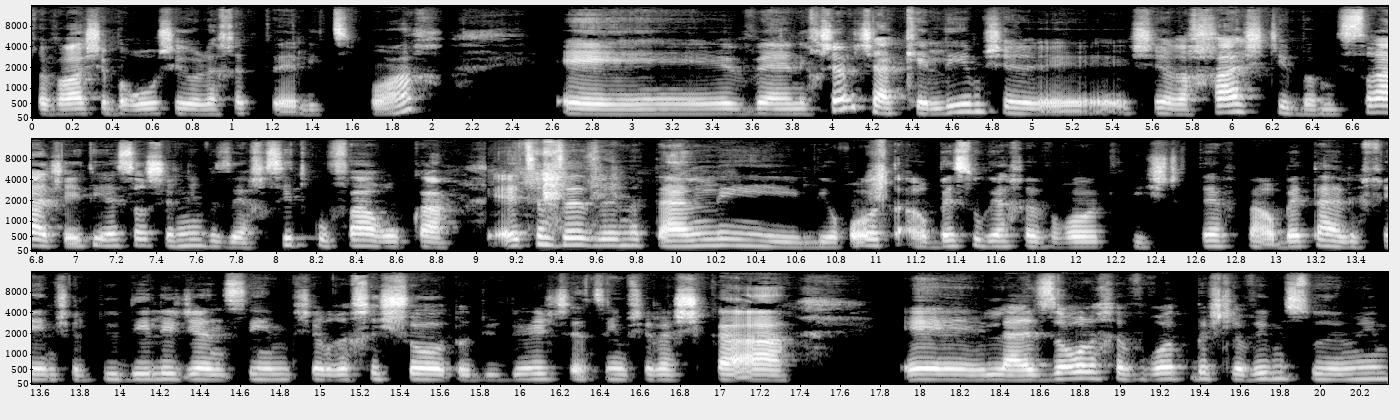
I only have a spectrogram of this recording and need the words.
חברה שברור שהיא הולכת אה, לצפוח. ואני חושבת שהכלים ש, שרכשתי במשרד, שהייתי עשר שנים וזה יחסית תקופה ארוכה, עצם זה זה נתן לי לראות הרבה סוגי חברות, להשתתף בהרבה תהליכים של due diligence ים של רכישות או due diligence ים של השקעה, אה, לעזור לחברות בשלבים מסוימים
